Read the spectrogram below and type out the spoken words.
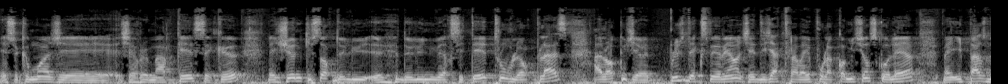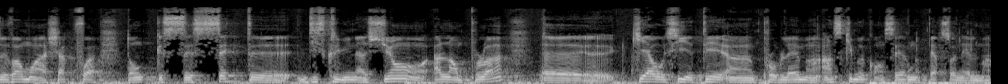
Et ce que moi j'ai remarqué, c'est que les jeunes qui sortent de l'université trouvent leur place, alors que j'ai plus d'expérience, j'ai déjà travaillé pour la commission scolaire, mais ils passent devant moi à chaque fois. Donc c'est cette discrimination à l'emploi qui a aussi été un problème en ce qui me concerne personnellement.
